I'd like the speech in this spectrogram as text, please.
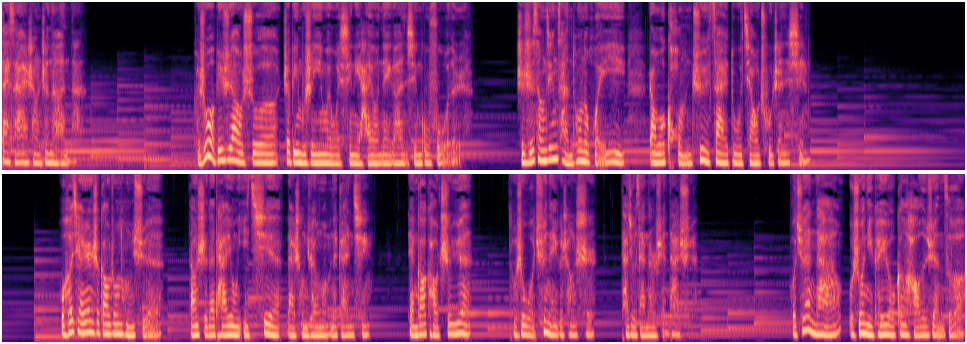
再次爱上真的很难，可是我必须要说，这并不是因为我心里还有那个狠心辜负我的人，只是曾经惨痛的回忆让我恐惧再度交出真心。我和前任是高中同学，当时的他用一切来成全我们的感情，连高考志愿都是我去哪个城市，他就在那儿选大学。我劝他，我说你可以有更好的选择。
